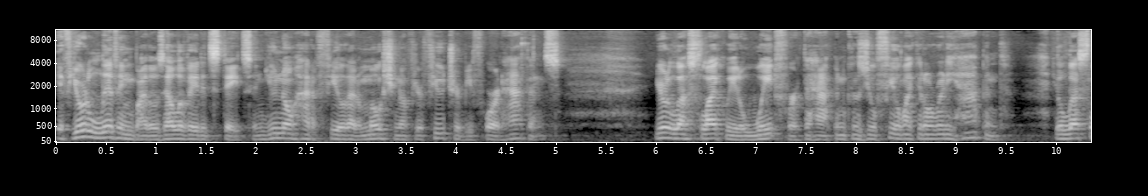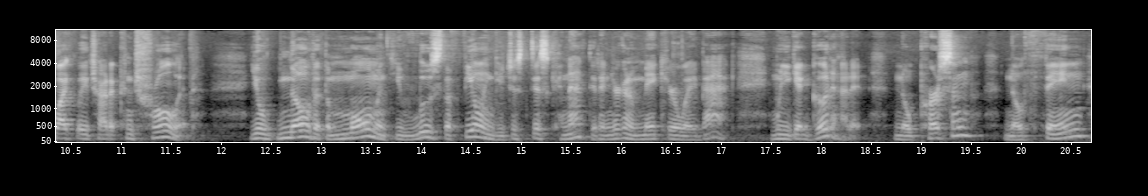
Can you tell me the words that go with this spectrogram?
if you're living by those elevated states and you know how to feel that emotion of your future before it happens, you're less likely to wait for it to happen because you'll feel like it already happened. You're less likely to try to control it. You'll know that the moment you lose the feeling, you just disconnected and you're going to make your way back. And when you get good at it, no person, no thing,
